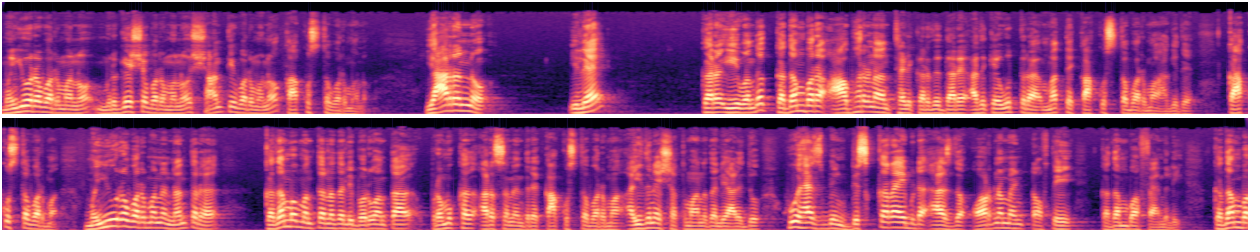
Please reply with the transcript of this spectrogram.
ಮಯೂರವರ್ಮನೋ, ಮೃಗೇಶವರ್ಮನೋ, ಶಾಂತಿವರ್ಮನೋ, ಕಾಕುಸ್ತವರ್ಮನೋ. ಯಾರನ್ನು ಇಲ್ಲೇ ಕರ ಈ ಒಂದು ಕದಂಬರ ಆಭರಣ ಅಂಥೇಳಿ ಕರೆದಿದ್ದಾರೆ? ಅದಕ್ಕೆ ಉತ್ತರ ಮತ್ತೆ ಕಾಕುಸ್ತವರ್ಮ ಆಗಿದೆ. ಕಾಕುಸ್ತವರ್ಮ, ಮಯೂರವರ್ಮನ ನಂತರ ಕದಂಬ ಮಂಥನದಲ್ಲಿ ಬರುವಂಥ ಪ್ರಮುಖ ಅರಸನೆಂದರೆ ಕಾಕುಸ್ತವರ್ಮ. ಐದನೇ ಶತಮಾನದಲ್ಲಿ ಆಳಿದ್ದು. Who has been described as the ornament of the Kadamba family Kadamba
